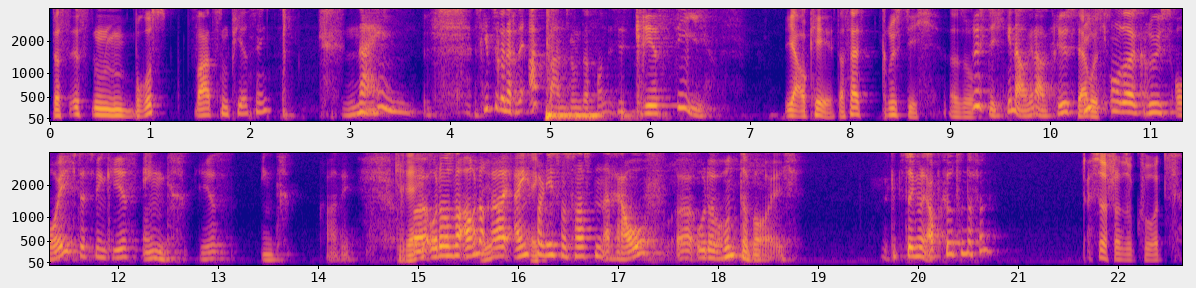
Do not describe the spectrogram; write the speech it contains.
Das ist ein Brustwarzenpiercing? Nein! Es gibt sogar noch eine Abwandlung davon, das ist die. Ja, okay. Das heißt, grüß dich. Also, Grüß dich, genau, genau. Grüß Servus. dich oder grüß euch, deswegen Grüß enk. Grüß enk, quasi. Gräß- Äh, oder was mir auch noch Grüß eingefallen ist, was hast du denn rauf äh, oder runter bei euch? Gibt es da irgendeine Abkürzung davon? Das ist doch schon so kurz.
